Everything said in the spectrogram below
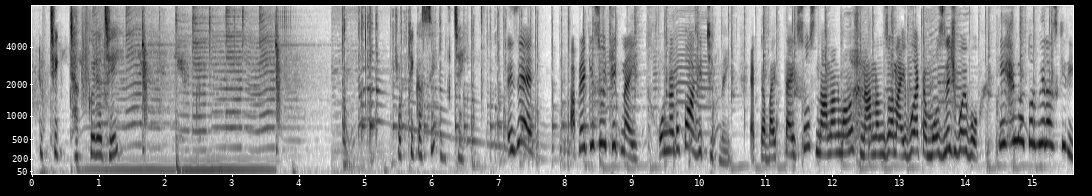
একটু ঠিকঠাক করে যাই সব ঠিক আছে? যাই। এই যে আপনার কিছুই ঠিক নাই। অন্যটা তো আগে ঠিক নাই। একটা বাইক তাইছোস নানান মানুষ নানান জন আইবো একটা মজলিস বইবো। এই হেলো তোর বিলাসগিরি।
